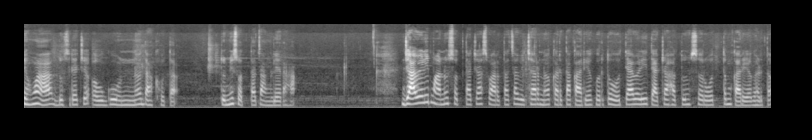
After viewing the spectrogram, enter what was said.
तेव्हा दुसऱ्याचे अवगुण न दाखवता तुम्ही स्वतः चांगले राहा. ज्यावेळी माणूस स्वतःच्या स्वार्थाचा विचार न करता कार्य करतो त्यावेळी त्याच्या हातून सर्वोत्तम कार्य घडतं.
